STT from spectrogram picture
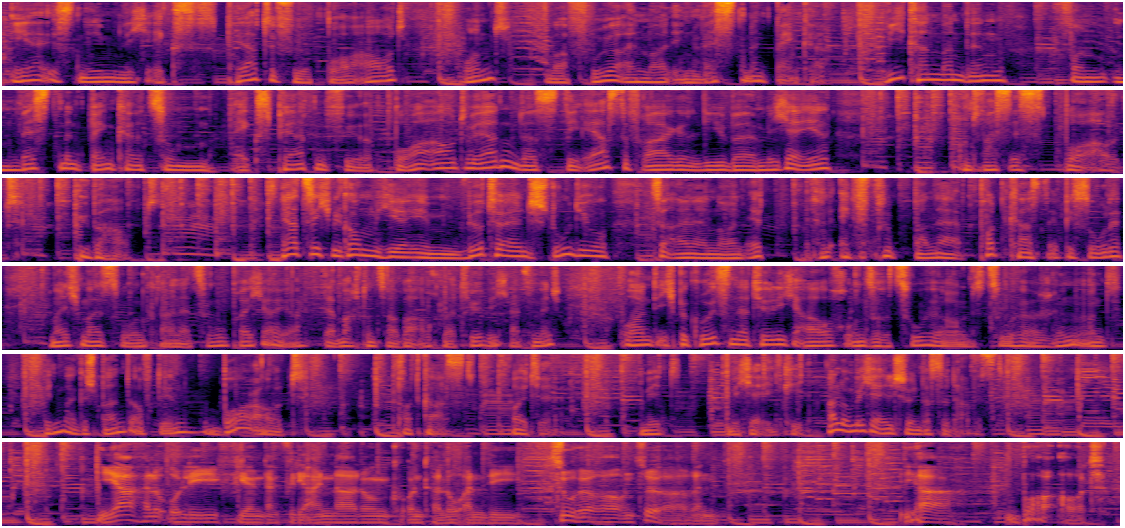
Er ist nämlich Experte für Bore-out und war früher einmal Investmentbanker. Wie kann man denn von Investmentbanker zum Experten für Bore-out werden? Das ist die erste Frage, lieber Michael. Und was ist Bore-out überhaupt? Herzlich willkommen hier im virtuellen Studio zu einer neuen Podcast-Episode. Manchmal so ein kleiner Zungenbrecher, ja. Der macht uns aber auch natürlich als Mensch. Und ich begrüße natürlich auch unsere Zuhörer und Zuhörerinnen und bin mal gespannt auf den Bore-Out Podcast heute mit Michael Kiel. Hallo Michael, schön, dass du da bist. Ja, hallo Uli, vielen Dank für die Einladung und hallo an die Zuhörer und Zuhörerinnen. Ja, Bore-out.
